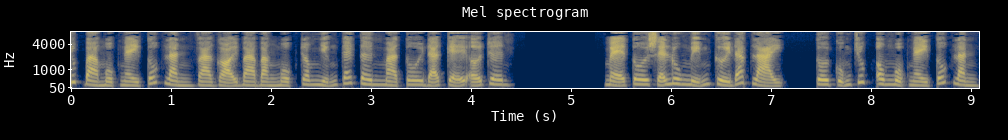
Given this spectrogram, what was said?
chúc bà một ngày tốt lành và gọi bà bằng một trong những cái tên mà tôi đã kể ở trên. Mẹ tôi sẽ luôn mỉm cười đáp lại, tôi cũng chúc ông một ngày tốt lành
